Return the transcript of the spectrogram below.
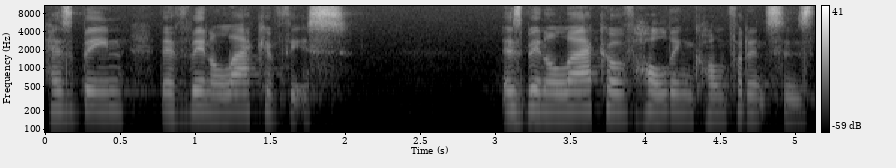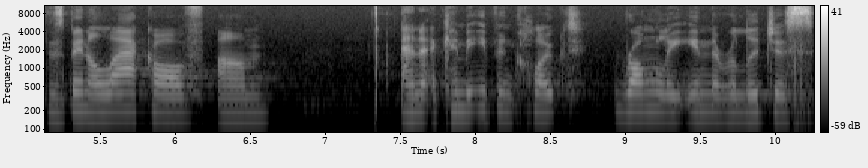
has been, there's been a lack of this. There's been a lack of holding confidences. There's been a lack of, um, and it can be even cloaked wrongly in the religious,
